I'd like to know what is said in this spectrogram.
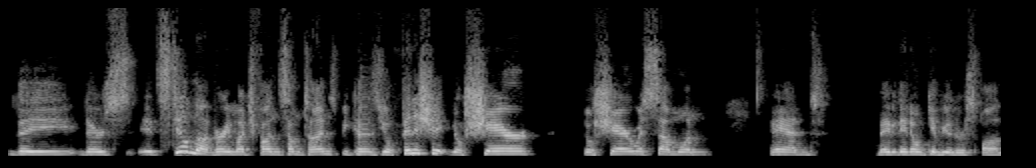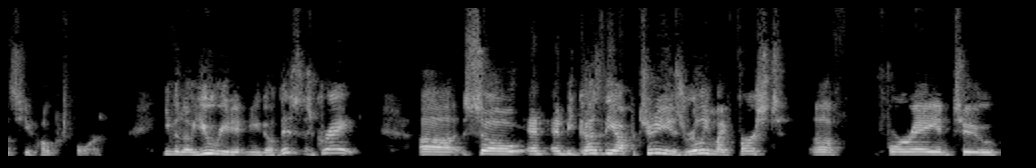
the there's it's still not very much fun sometimes because you'll finish it, you'll share, you'll share with someone, and maybe they don't give you the response you hoped for, even though you read it and you go, "This is great." Uh, so and and because the opportunity is really my first uh, foray into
